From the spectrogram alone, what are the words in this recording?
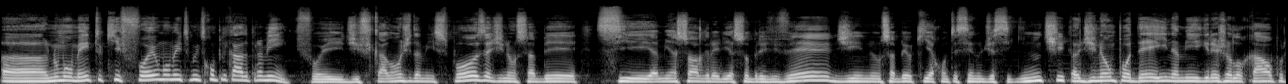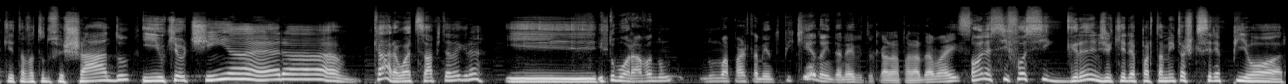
ah, no momento que foi um momento muito complicado pra mim. Foi de ficar longe da minha esposa, de não saber se a minha sogra iria sobreviver, de não saber o que ia acontecer no dia seguinte, de não poder ir na minha igreja local porque tava tudo fechado. E o que eu tinha era, cara, WhatsApp e Telegram. E E tu morava num, num apartamento pequeno ainda, né, Vitor? Que era uma parada mais. olha, se fosse grande aquele apartamento, acho que seria pior.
